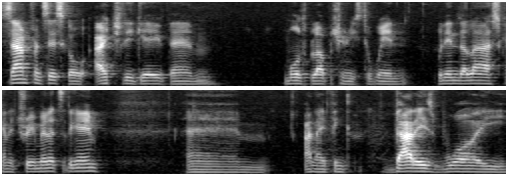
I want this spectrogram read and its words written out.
San Francisco actually gave them multiple opportunities to win within the last kind of three minutes of the game. Um, and I think that is why,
